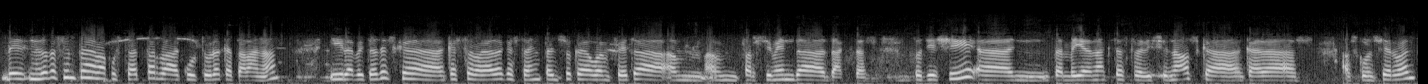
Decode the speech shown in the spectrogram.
Bé, nosaltres sempre hem apostat per la cultura catalana i la veritat és que aquesta vegada, aquest any, penso que ho hem fet amb, amb farciment d'actes. Tot i així, eh, també hi ha actes tradicionals que encara es, es conserven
